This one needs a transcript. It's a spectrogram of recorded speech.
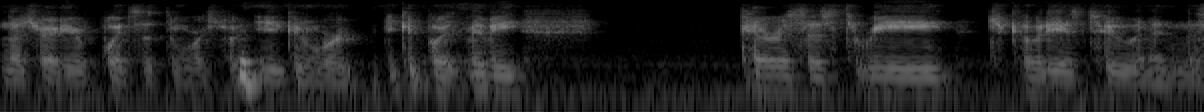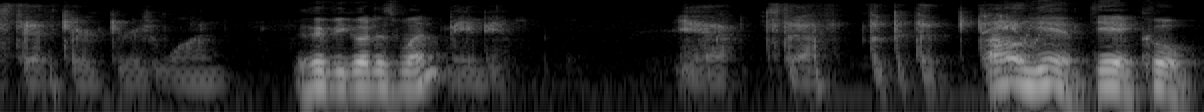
I'm not sure how your point system works, but you can work. You can put maybe Paris has three, Chakotay has two, and then the Steth character is one, Who have you got as one? maybe. Yeah, Steth. The, the, the Oh yeah, yeah, cool.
